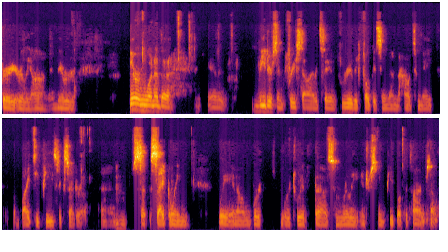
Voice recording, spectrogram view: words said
very early on and they were they were one of the you know, leaders in freestyle i would say of really focusing on how to make bike TPs etc and mm-hmm. c- cycling we you know worked worked with uh, some really interesting people at the time so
